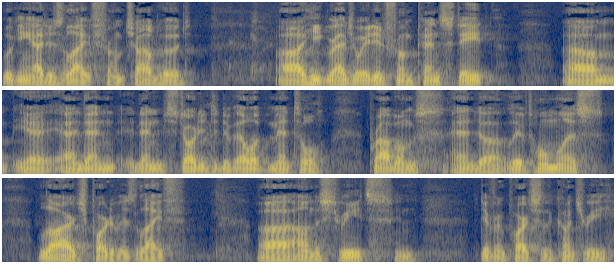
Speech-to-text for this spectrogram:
looking at his life from childhood. Uh, he graduated from Penn State um, and then, then started to develop mental problems and uh, lived homeless large part of his life uh, on the streets in different parts of the country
